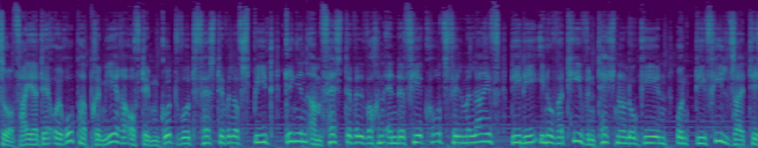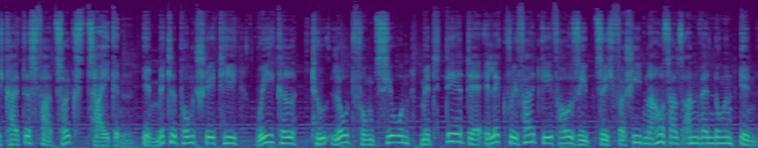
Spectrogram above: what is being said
Zur Feier der Europapremiere auf dem Goodwood Festival of Speed gingen am Festivalwochenende vier Kurzfilme live, die die innovativen Technologien und die Vielseitigkeit des Fahrzeugs zeigen. Im Mittelpunkt steht die Vehicle To-Load-Funktion, mit der der Electrified GV70 verschiedene Haushaltsanwendungen in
